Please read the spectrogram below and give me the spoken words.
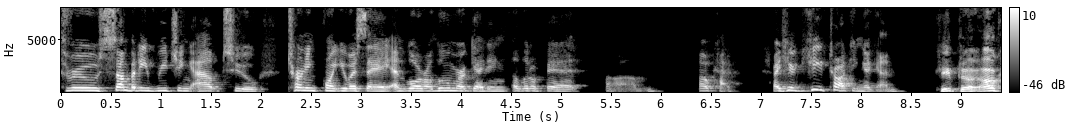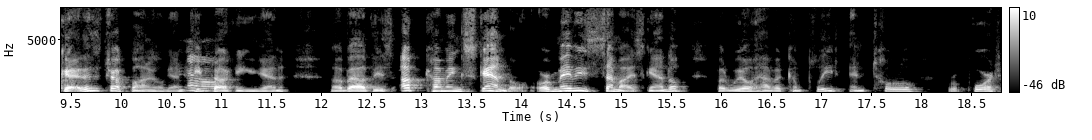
through somebody reaching out to Turning Point USA and Laura Loomer getting a little bit. Um, okay, I hear keep talking again. Keep talking. Okay, this is Chuck Bonnell again. No. Keep talking again about this upcoming scandal, or maybe semi-scandal, but we'll have a complete and total report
